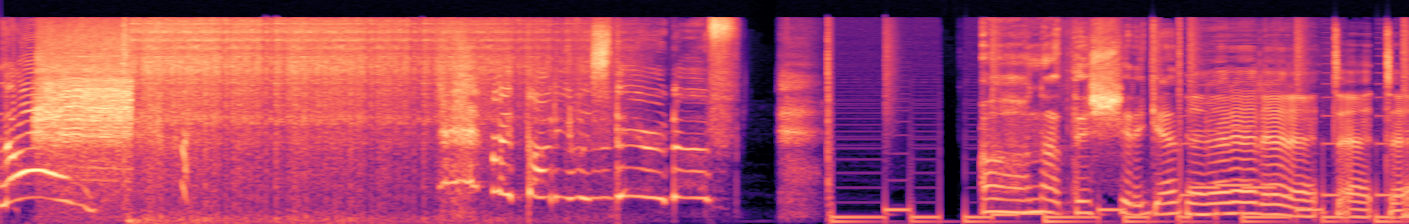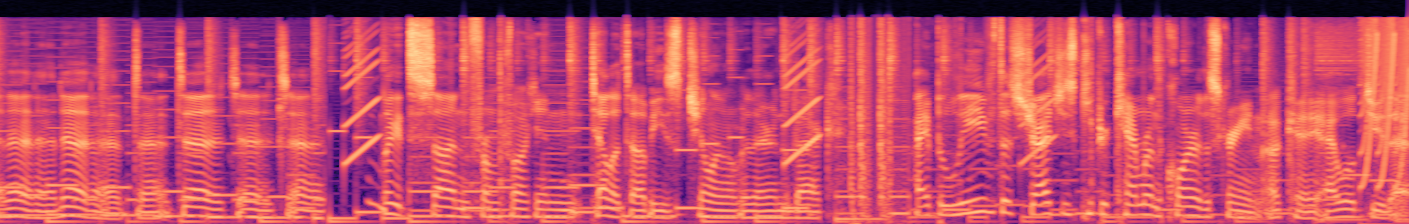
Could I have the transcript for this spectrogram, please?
No! I thought he was there enough. Oh, not this shit again. Look at Sun from fucking Teletubbies chilling over there in the back. I believe the strategy is keep your camera in the corner of the screen. Okay, I will do that.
